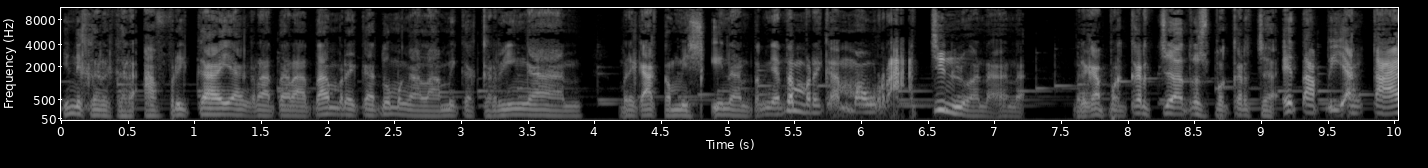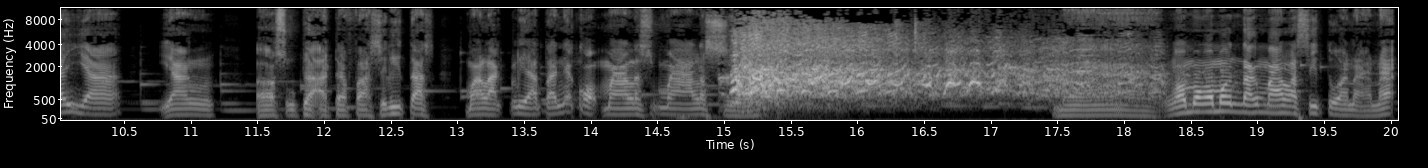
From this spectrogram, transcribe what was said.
Ini negara-negara Afrika yang rata-rata mereka itu mengalami kekeringan, mereka kemiskinan. Ternyata mereka mau rajin loh anak-anak. Mereka bekerja terus bekerja. Eh tapi yang kaya, yang uh, sudah ada fasilitas, malah kelihatannya kok males-males ya. Nah, ngomong-ngomong tentang malas itu anak-anak,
